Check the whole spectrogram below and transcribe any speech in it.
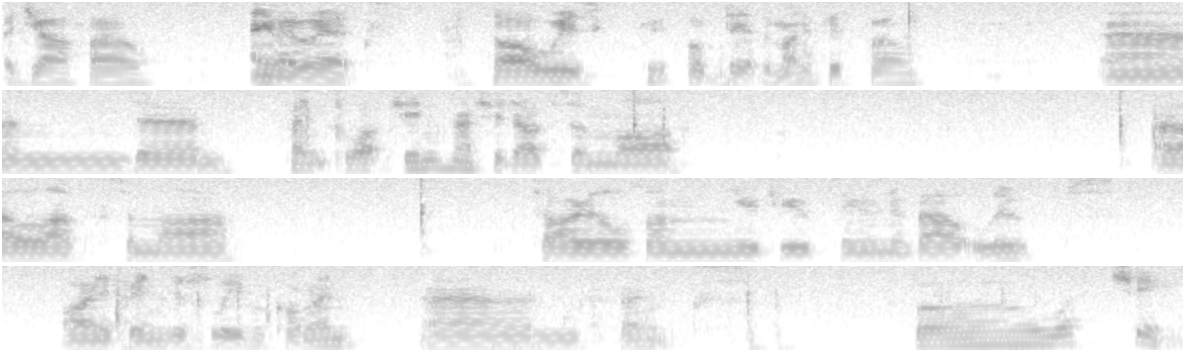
a jar file anyway works so always update the manifest file and um, thanks for watching I should have some more I'll have some more tutorials on YouTube soon about loops or anything just leave a comment and thanks for watching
